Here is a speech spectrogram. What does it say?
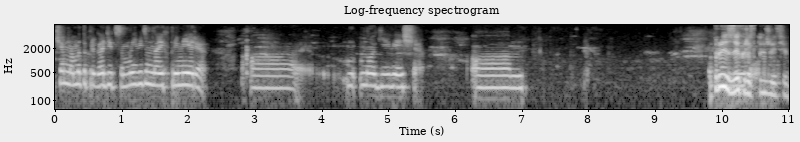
чем нам это пригодится. Мы видим на их примере а, многие вещи. Про язык и... расскажите.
